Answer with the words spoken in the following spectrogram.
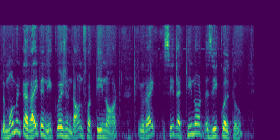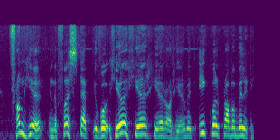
the moment I write an equation down for T naught you write see that T naught is equal to from here in the first step you go here, here, here or here with equal probability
